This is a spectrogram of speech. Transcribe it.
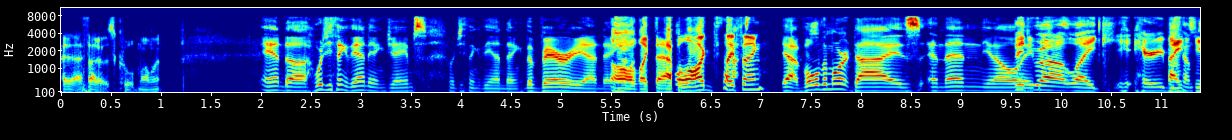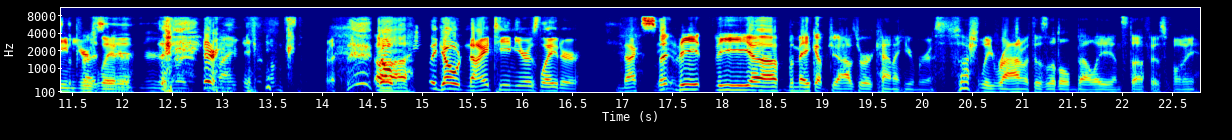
I, I thought it was a cool moment. And uh, what do you think of the ending, James? What do you think of the ending? The very ending. Oh, like the epilogue type thing. Yeah, Voldemort dies, and then you know They they do uh like Harry becomes 19 the years later. president, Or, like, Harry becomes the president. Uh, they go 19 years later. Next The scene. the the, uh, the makeup jobs were kind of humorous, especially Ron with his little belly and stuff is funny.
